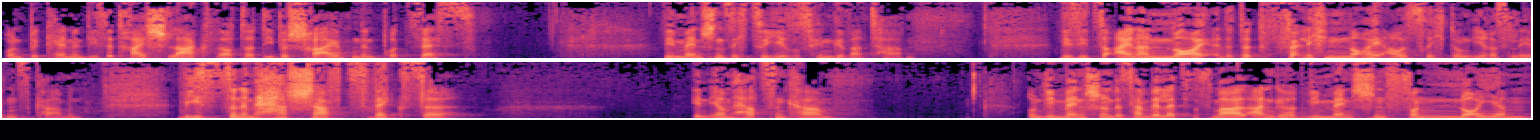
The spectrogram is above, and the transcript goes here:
und bekennen. Diese drei Schlagwörter, die beschreiben den Prozess, wie Menschen sich zu Jesus hingewandt haben, wie sie zu einer neu, völligen Neuausrichtung ihres Lebens kamen, wie es zu einem Herrschaftswechsel in ihrem Herzen kam und wie Menschen, und das haben wir letztes Mal angehört, wie Menschen von neuem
